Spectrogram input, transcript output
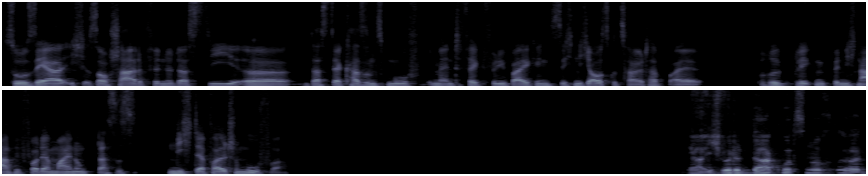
so sehr ich es auch schade finde, dass die, äh, dass der Cousins Move im Endeffekt für die Vikings sich nicht ausgezahlt hat, weil rückblickend bin ich nach wie vor der Meinung, dass es nicht der falsche Move war. Ja, ich würde da kurz noch äh,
